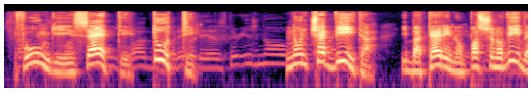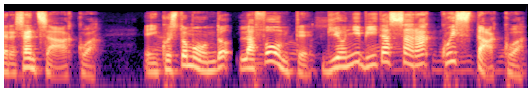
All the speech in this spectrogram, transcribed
funghi, insetti, tutti. Non c'è vita i batteri non possono vivere senza acqua. E in questo mondo la fonte di ogni vita sarà quest'acqua.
